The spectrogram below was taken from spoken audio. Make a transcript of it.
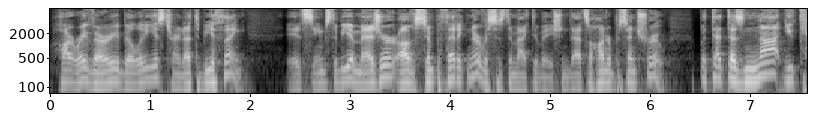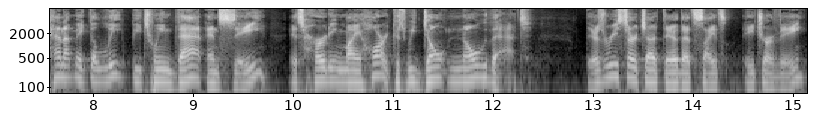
heart rate variability has turned out to be a thing. It seems to be a measure of sympathetic nervous system activation. That's 100% true. But that does not, you cannot make the leap between that and see, it's hurting my heart because we don't know that. There's research out there that cites HRV,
